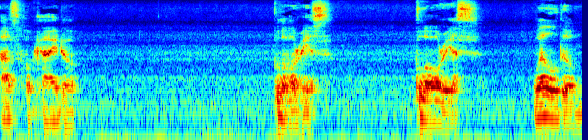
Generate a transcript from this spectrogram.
as Hokkaido. Glorious. Glorious. Well done.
